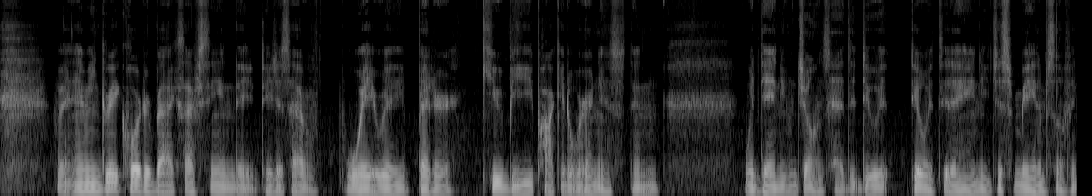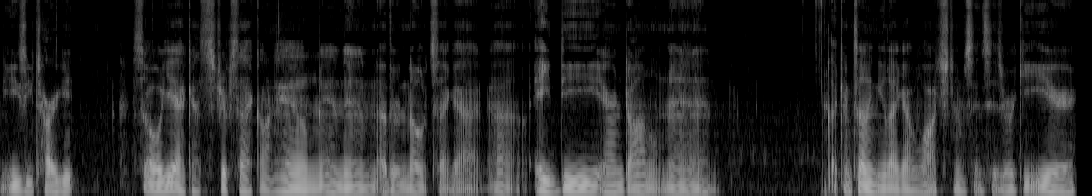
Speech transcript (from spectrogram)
but I mean, great quarterbacks I've seen they they just have way way better QB pocket awareness than what Daniel Jones had to do it deal with today, and he just made himself an easy target. So yeah, I got strip sack on him, and then other notes I got uh, AD Aaron Donald, man. Like I'm telling you, like I've watched him since his rookie year,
